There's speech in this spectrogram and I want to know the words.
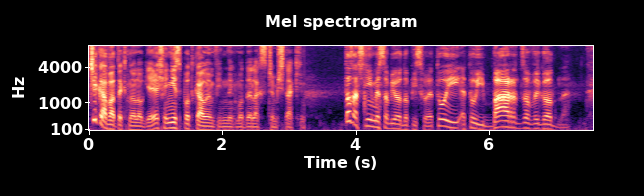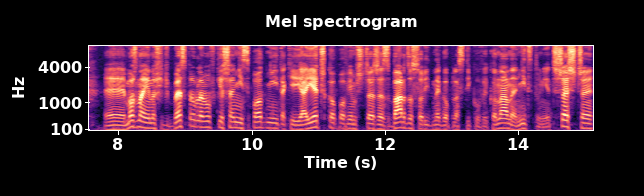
Ciekawa technologia, ja się nie spotkałem w innych modelach z czymś takim. To zacznijmy sobie od opisu etui. Etui bardzo wygodne. E, można je nosić bez problemu w kieszeni spodni. Takie jajeczko, powiem szczerze, z bardzo solidnego plastiku wykonane. Nic tu nie trzeszczy.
